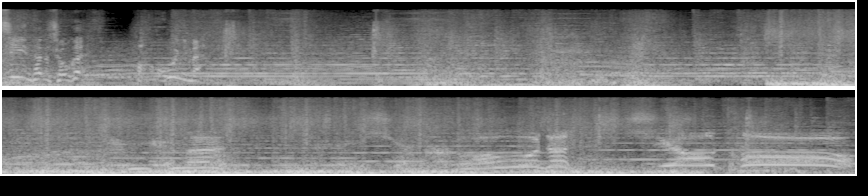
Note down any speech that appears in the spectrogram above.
吸引他的仇恨，保护你们。你们这些可恶的小偷！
